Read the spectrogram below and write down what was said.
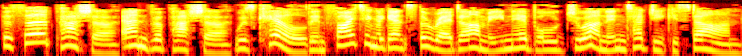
The third Pasha, Enver Pasha, was killed in fighting against the Red Army near Baljuan in Tajikistan.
